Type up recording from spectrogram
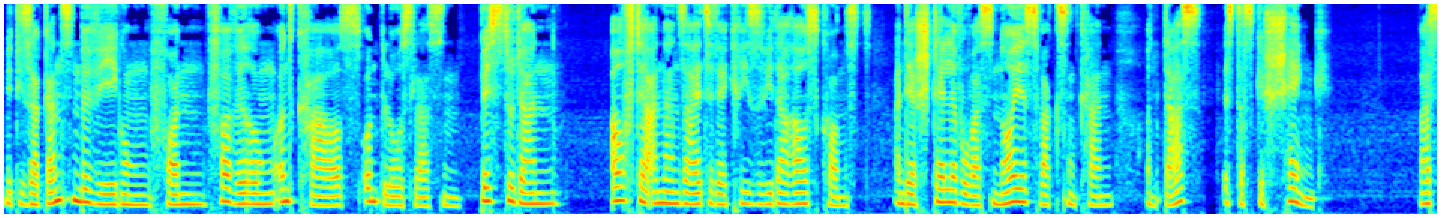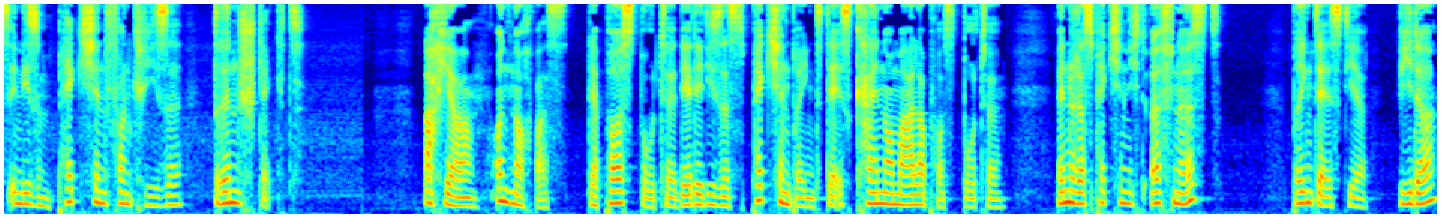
Mit dieser ganzen Bewegung von Verwirrung und Chaos und Loslassen, bis du dann auf der anderen Seite der Krise wieder rauskommst an der Stelle, wo was Neues wachsen kann, und das ist das Geschenk, was in diesem Päckchen von Krise drinsteckt. Ach ja, und noch was. Der Postbote, der dir dieses Päckchen bringt, der ist kein normaler Postbote. Wenn du das Päckchen nicht öffnest, bringt er es dir wieder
